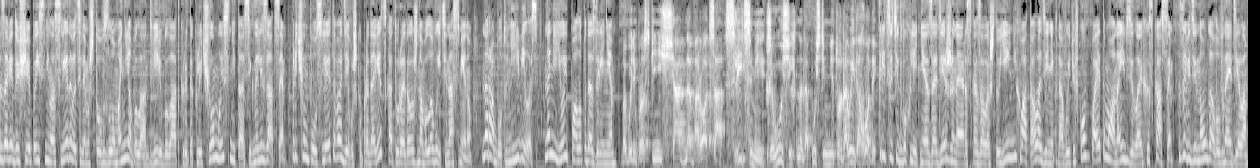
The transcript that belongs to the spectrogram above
Заведующая пояснила следователям, что взлома не было. Дверь была открыта ключом и снята сигнализация. Причем после этого девушка-продавец, которая должна была выйти на смену, на работу не явилась. На нее и пало подозрение. Мы будем просто нещадно бороться с лицами, живущих на, допустим, нетрудовые доходы. 32-летняя задержанная рассказала, что ей не хватало денег на выпивку, поэтому она и взяла их из кассы. Заведено уголовное дело,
